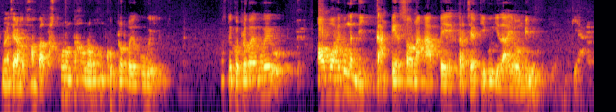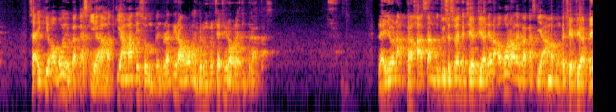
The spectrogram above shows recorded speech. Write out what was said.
Cara mau hambal, ah kurang tahu roh goblok kaya kue. Mesti goblok kaya kue itu Allah itu ngendikan persona apa terjadi ku ila yaumil kiamat. Saiki Allah ya bakas kiamat. Kiamat itu berarti ra oleh terjadi ra oleh dibakas. Lah yo nak bahasan kudu sesuai kejadiannya ra Allah oleh bakas kiamat wong kejadiannya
